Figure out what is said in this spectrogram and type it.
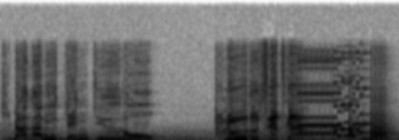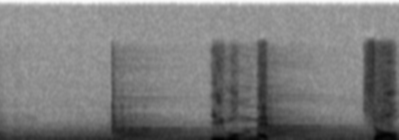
騎馬神源十郎身の程知らずか二本目。勝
